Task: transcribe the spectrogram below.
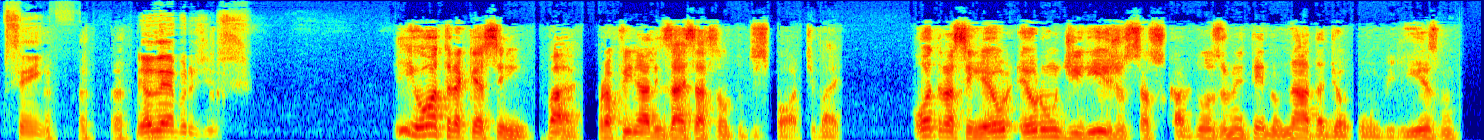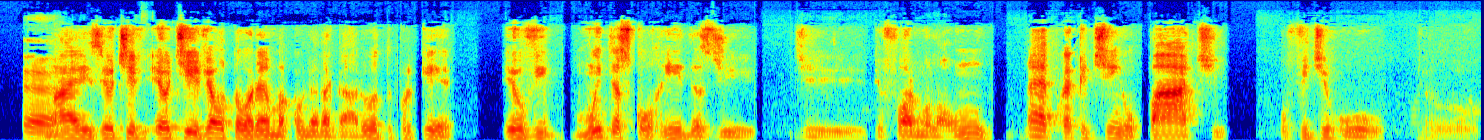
Sim, eu lembro disso. E outra que, assim, vai, para finalizar esse assunto do esporte, vai. Outra, assim, eu, eu não dirijo o Celso Cardoso, eu não entendo nada de automobilismo, é. mas eu tive, eu tive autorama quando era garoto, porque eu vi muitas corridas de, de, de Fórmula 1, na época que tinha o Patti, o, Fit, o, o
